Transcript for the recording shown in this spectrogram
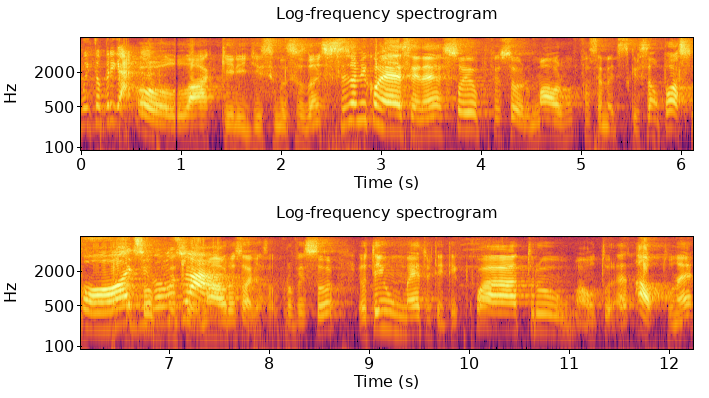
Muito obrigada. Olá, queridíssimos estudantes. Vocês já me conhecem, né? Sou eu, professor Mauro. Vou fazer minha descrição? Posso? Pode, sou vamos professor lá. Mauro, olha só, professor. Eu tenho 1,84m, uma altura é alto, né?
